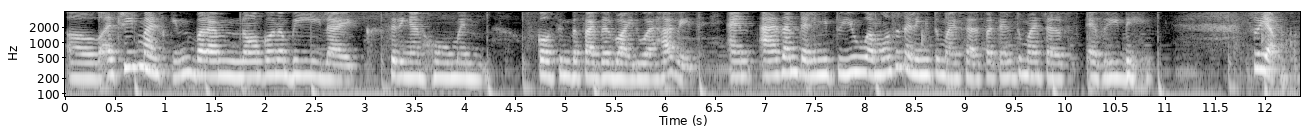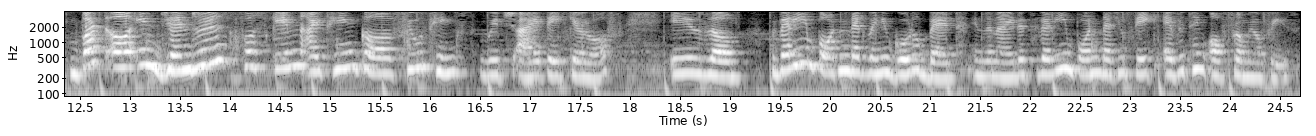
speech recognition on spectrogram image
uh, i treat my skin but i'm not gonna be like sitting at home and cursing the fact that why do i have it? And as i'm telling it to you i'm also telling it to myself. I tell it to myself every day. So yeah. But uh, in general for skin i think a few things which i take care of is uh, very important that when you go to bed in the night it's very important that you take everything off from your face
